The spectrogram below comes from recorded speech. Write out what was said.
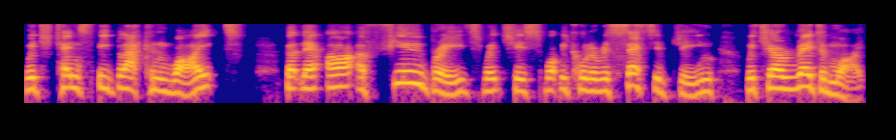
which tends to be black and white but there are a few breeds which is what we call a recessive gene, which are red and white.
